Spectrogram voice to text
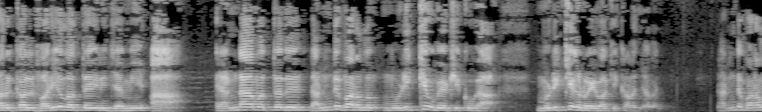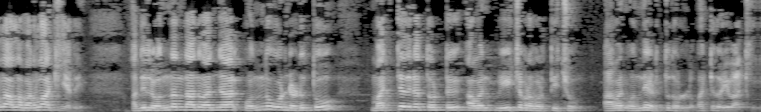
തർക്കൽ ഫരീലത്തേന് ജമീ ആ. രണ്ടാമത്തത് രണ്ട് പറന്നും മുഴിക്ക് ഉപേക്ഷിക്കുക. മുഴിക്ക് അങ്ങോട്ട് ഒഴിവാക്കി കളഞ്ഞവൻ. രണ്ട് പറല അല്ല പറലാക്കിയത് അതിൽ ഒന്നെന്താന്ന് പറഞ്ഞാൽ ഒന്നുകൊണ്ടെടുത്തു മറ്റതിനെ തൊട്ട് അവൻ വീഴ്ച പ്രവർത്തിച്ചു. അവൻ ഒന്നേ എടുത്തതുള്ളൂ മറ്റത് ഒഴിവാക്കി.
